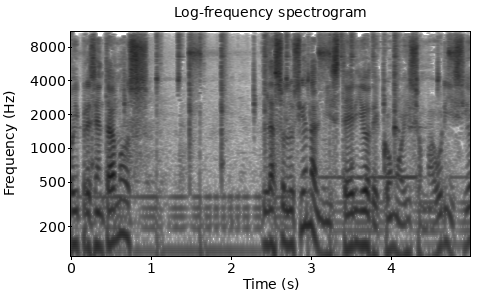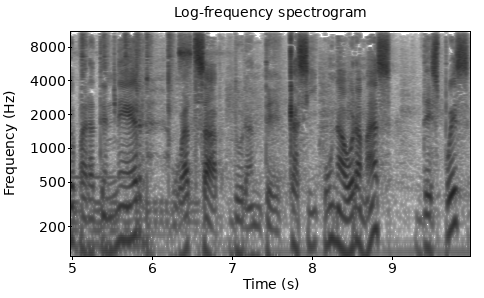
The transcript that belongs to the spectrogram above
Hoy presentamos la solución al misterio de cómo hizo Mauricio para tener WhatsApp durante casi una hora más después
